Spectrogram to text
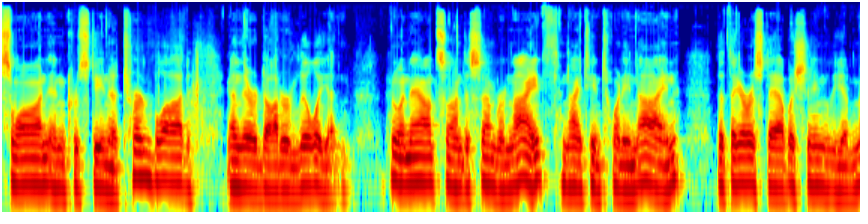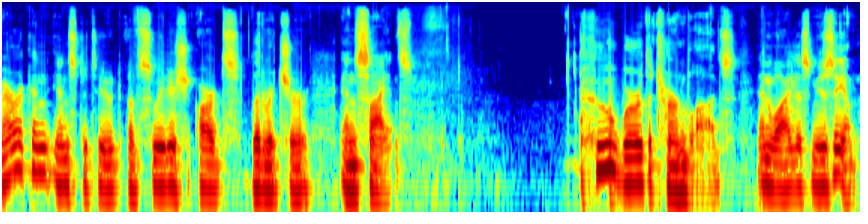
Swan and Christina Turnblad and their daughter Lillian, who announce on December 9, 1929, that they are establishing the American Institute of Swedish Arts, Literature, and Science. Who were the Turnblads and why this museum?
